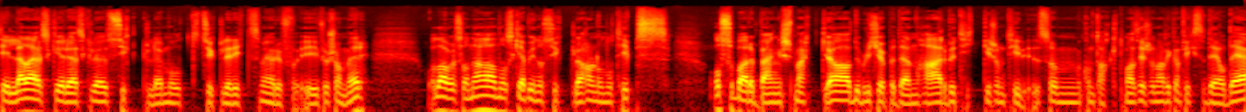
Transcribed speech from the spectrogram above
til deg. Da jeg husker jeg skulle sykle mot sykkelritt som jeg gjorde i fjor sommer. Og da var det sånn, ja, nå skal jeg begynne å sykle, har noen noen tips? Og så bare bang smack, ja, du burde kjøpe den her, butikker som, som kontakter meg og sier sånn, ja, vi kan fikse det og det.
